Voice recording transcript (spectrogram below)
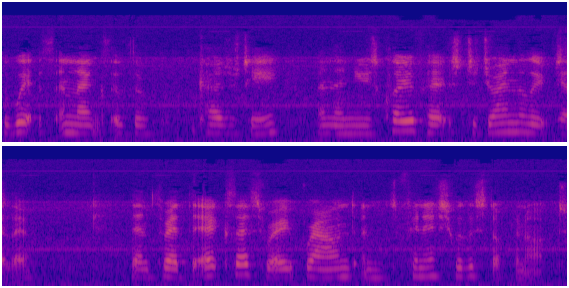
the width and length of the casualty, and then use clove hitch to join the loops together. Then thread the excess rope round and finish with a stopper knot.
